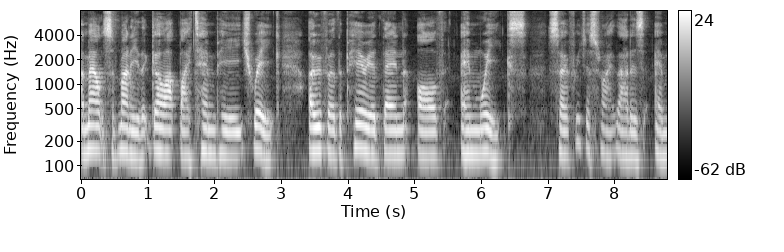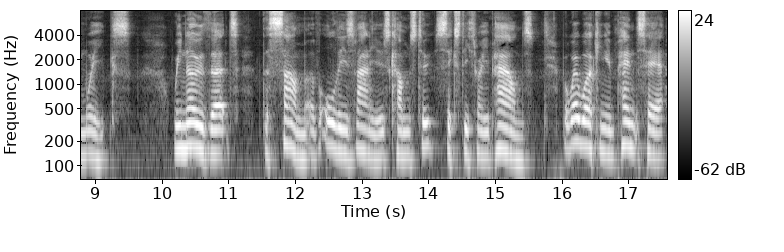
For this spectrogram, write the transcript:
amounts of money that go up by 10p each week over the period then of m weeks. So if we just write that as m weeks, we know that the sum of all these values comes to £63. But we're working in pence here,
